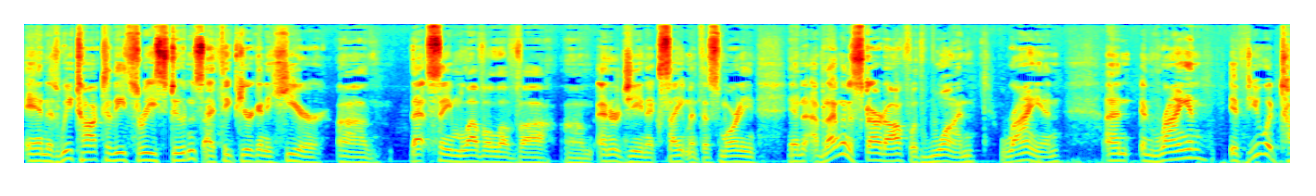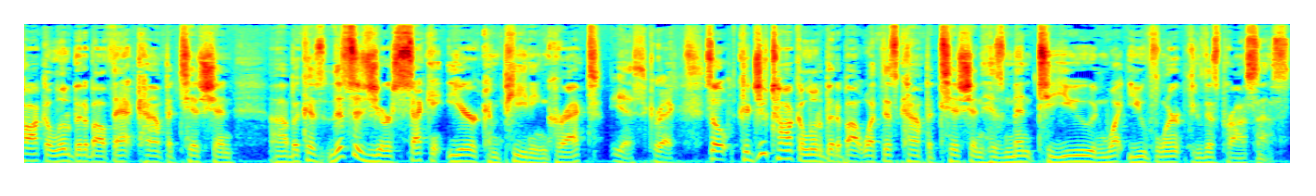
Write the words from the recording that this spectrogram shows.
And as we talk to these three students, I think you're going to hear uh, that same level of uh, um, energy and excitement this morning. And uh, but I'm going to start off with one, Ryan, and and Ryan, if you would talk a little bit about that competition. Uh, because this is your second year competing, correct? Yes, correct. So, could you talk a little bit about what this competition has meant to you and what you've learned through this process?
